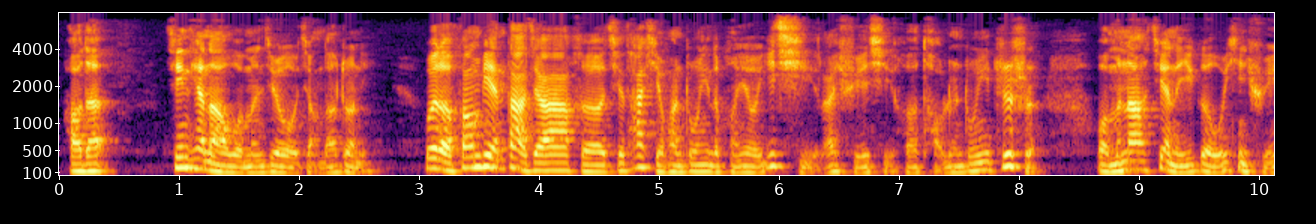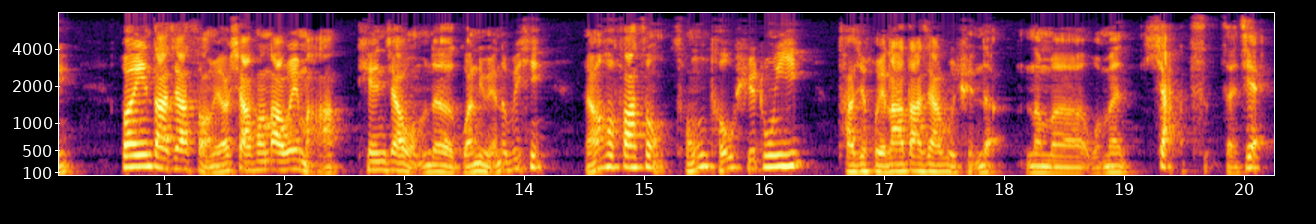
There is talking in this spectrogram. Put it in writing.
好的，今天呢我们就讲到这里。为了方便大家和其他喜欢中医的朋友一起来学习和讨论中医知识，我们呢建了一个微信群，欢迎大家扫描下方的二维码，添加我们的管理员的微信，然后发送“从头学中医”，他就会拉大家入群的。那么我们下次再见。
